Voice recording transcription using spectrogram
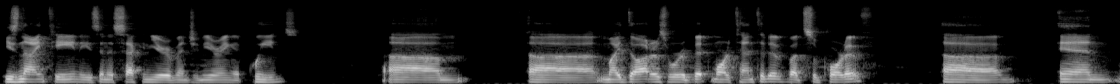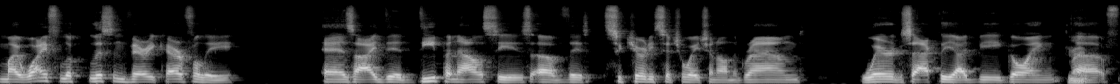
He's 19. He's in his second year of engineering at Queens. Um, uh, my daughters were a bit more tentative but supportive. Uh, and my wife looked listened very carefully as I did deep analyses of the security situation on the ground, where exactly I'd be going right. uh, f-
